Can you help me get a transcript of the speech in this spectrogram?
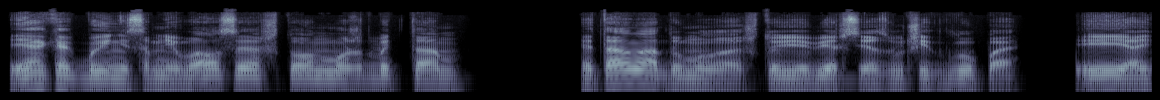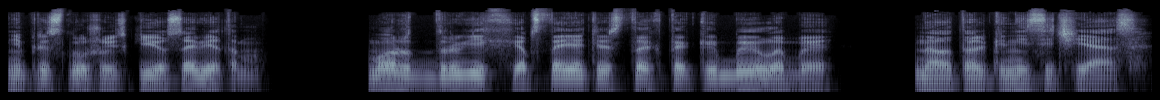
Я как бы и не сомневался, что он может быть там. Это она думала, что ее версия звучит глупо, и я не прислушаюсь к ее советам. Может, в других обстоятельствах так и было бы, но только не сейчас.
